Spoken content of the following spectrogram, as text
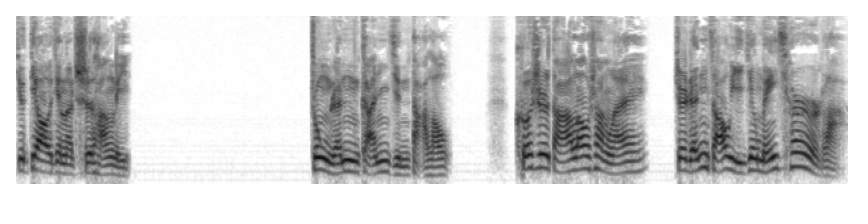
就掉进了池塘里。众人赶紧打捞，可是打捞上来，这人早已经没气儿了。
